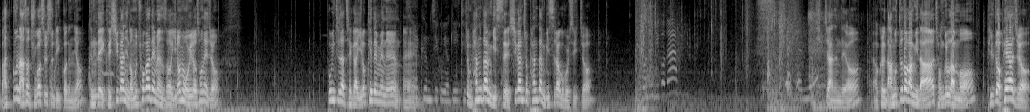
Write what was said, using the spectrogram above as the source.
맞고 나서 죽었을 수도 있거든요. 근데 그 시간이 너무 초과되면서 이러면 오히려 손해죠. 포인트 자체가 이렇게 되면은 예, 좀. 판단 미스 시간초 판단 미스라고 볼 수 있죠. 쉽지 않은데요. 아, 그래도 나무 뜯어갑니다. 정글 람머. 빌드업 해야죠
